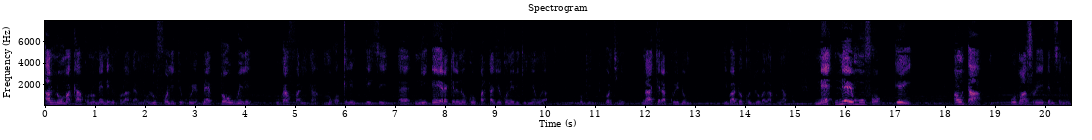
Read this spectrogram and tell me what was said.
hali n'o ma k'a kɔnɔ mɛ ne de fɔlɔ a daminɛ olu fɔli tɛ ko ye mɛ tɔw wele u ka fara i kan mɔgɔ kelen tɛ se ɛ ni e yɛrɛ kelen don k'o partage ko ne bɛ k'i ɲɛngoya ok continue n'a kɛra ko ye don i b'a dɔn ko jo b'a la kun y'a fɔ mɛ ne ye mun fɔ e ye anw ta o m'a sɔrɔ e ye denmisɛnnin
